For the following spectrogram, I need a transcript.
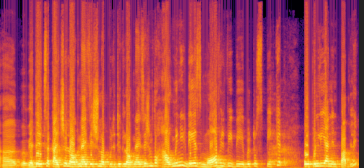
whether it's a cultural organisation और political organisation for how many days more will be be able to speak it openly and in public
